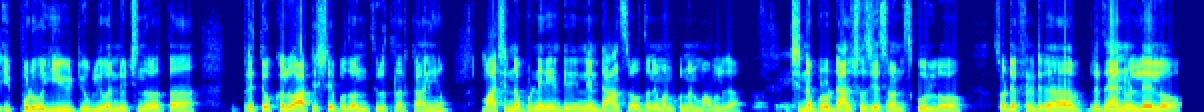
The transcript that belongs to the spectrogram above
ఇప్పుడు ఈ యూట్యూబ్లు ఇవన్నీ వచ్చిన తర్వాత ప్రతి ఒక్కరు ఆర్టిస్ట్ అయిపోదామని తిరుగుతున్నారు కానీ మా చిన్నప్పుడు నేను ఏంటి నేను డాన్సర్ అవుతానేమో అనుకున్నాను మామూలుగా. చిన్నప్పుడు డాన్స్ షోస్ చేసేవాడిని స్కూల్లో సో డెఫినెట్గా ప్రతి యాన్యువల్ డేలో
